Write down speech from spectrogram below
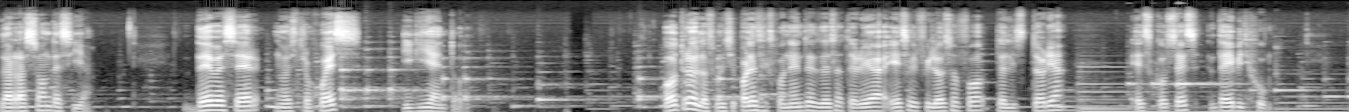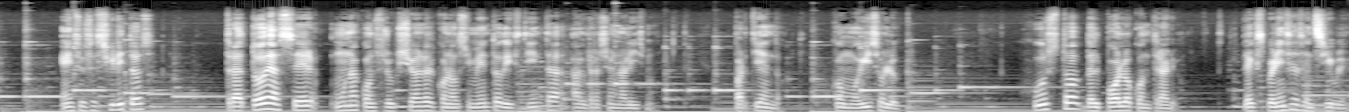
La razón decía, debe ser nuestro juez y guía en todo. Otro de los principales exponentes de esa teoría es el filósofo de la historia escocés David Hume. En sus escritos Trató de hacer una construcción del conocimiento distinta al racionalismo, partiendo, como hizo Luke, justo del polo contrario, la experiencia sensible,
